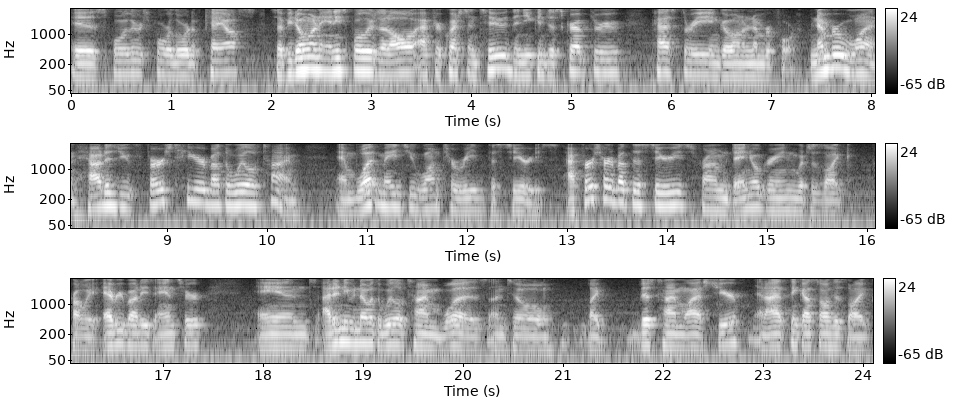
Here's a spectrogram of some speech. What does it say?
is spoilers for Lord of Chaos. So if you don't want any spoilers at all after question two, then you can just scrub through past three and go on to number four. Number one, how did you first hear about the Wheel of Time? And what made you want to read the series? I first heard about this series from Daniel Greene, which is like probably everybody's answer. And I didn't even know what the Wheel of Time was until like this time last year. And I think I saw his like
